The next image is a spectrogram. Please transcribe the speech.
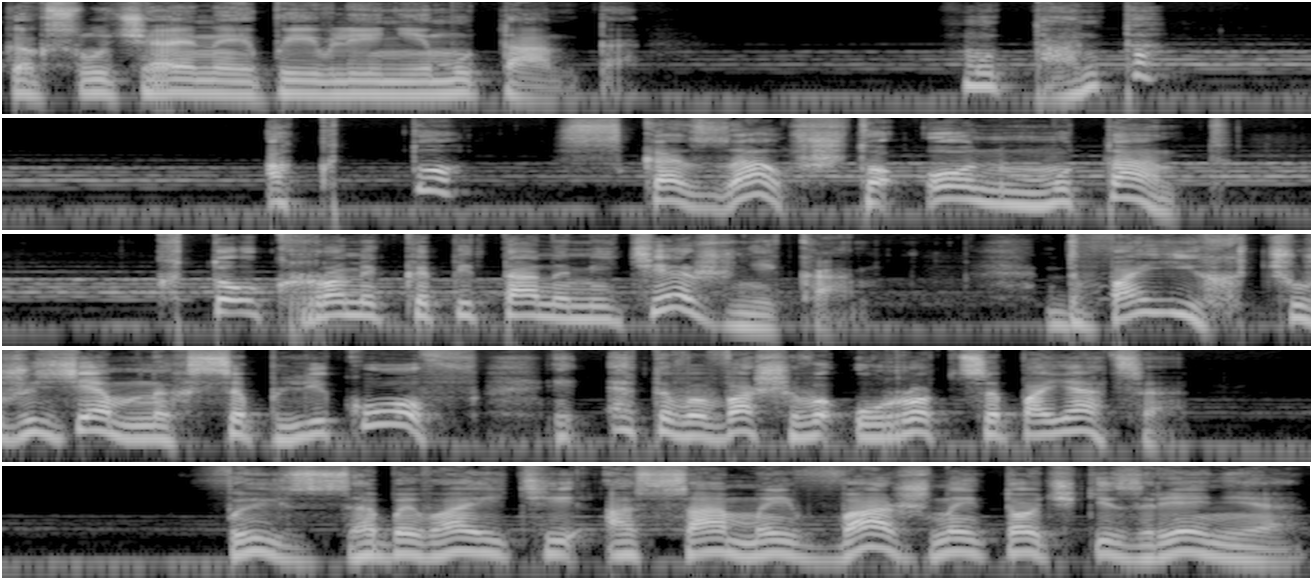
как случайное появление мутанта». «Мутанта? А кто сказал, что он мутант? Кто, кроме капитана-мятежника, двоих чужеземных сопляков и этого вашего уродца-паяца?» Вы забываете о самой важной точке зрения.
